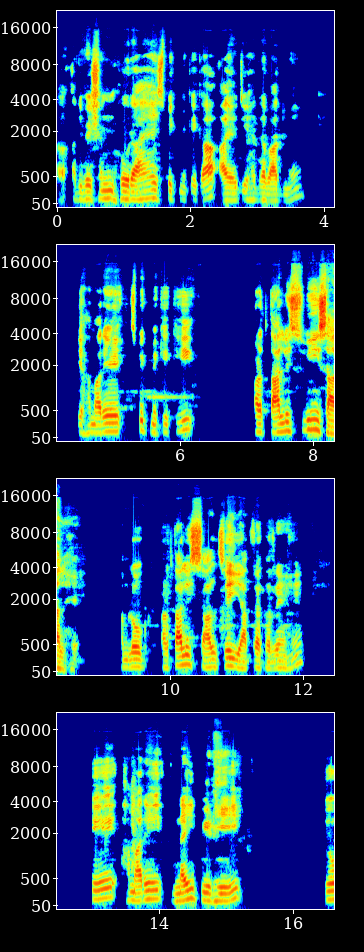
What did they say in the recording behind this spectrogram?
अ, अधिवेशन हो रहा है स्पीक मिकी का आईआईटी हैदराबाद में ये हमारे स्पीक मिकी की 48वीं साल है हम लोग 48 साल से यात्रा कर रहे हैं कि हमारी नई पीढ़ी जो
